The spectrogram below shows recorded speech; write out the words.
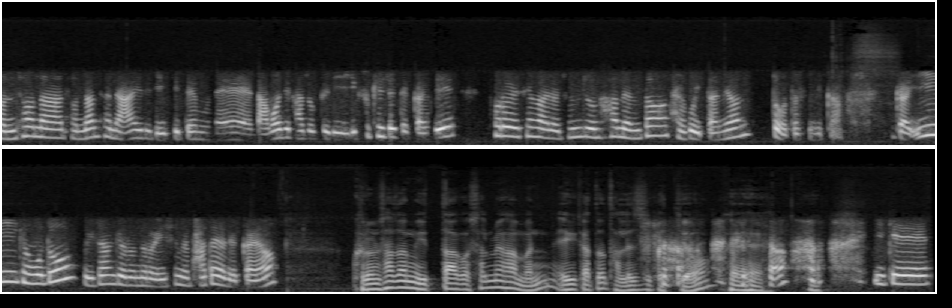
전 처나 전 남편의 아이들이 있기 때문에 나머지 가족들이 익숙해질 때까지 서로의 생활을 존중하면서 살고 있다면 또 어떻습니까? 그러니까 이 경우도 위장 결혼으로 의심을 받아야 될까요? 그런 사정이 있다고 설명하면 얘기가 또 달라지겠죠. 네. 그렇죠. 이게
